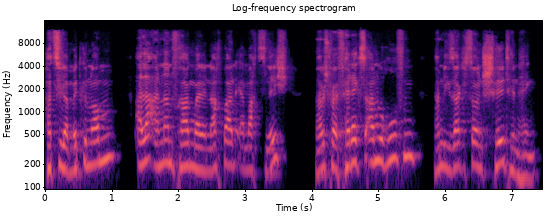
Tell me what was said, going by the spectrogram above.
hat's wieder mitgenommen. Alle anderen fragen bei den Nachbarn, er macht's nicht. Dann habe ich bei FedEx angerufen, haben die gesagt, ich soll ein Schild hinhängen.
